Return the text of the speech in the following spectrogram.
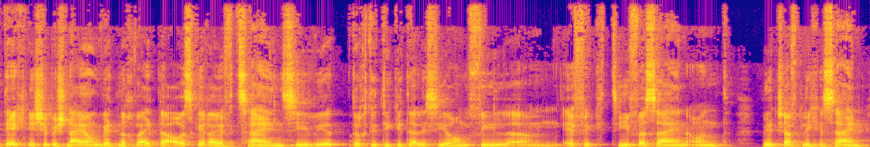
technische Beschneiung wird noch weiter ausgereift sein. Sie wird durch die Digitalisierung viel ähm, effektiver sein und wirtschaftlicher sein.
